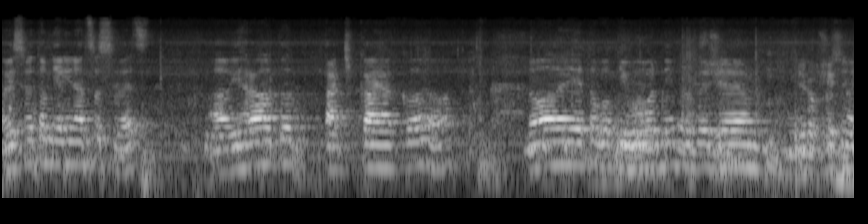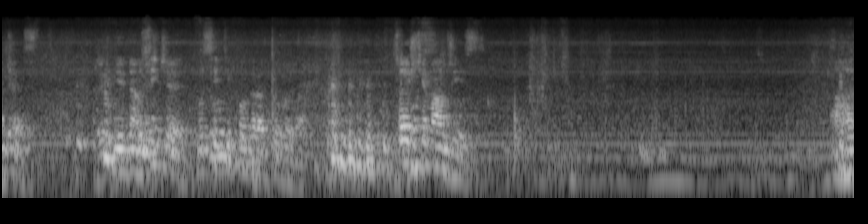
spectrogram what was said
aby jsme to měli na co svést. A vyhrál to taťka jako, jo. No ale je to obdivuhodný, protože všechno čest. Musím, musím ti pogratulovat. Co ještě mám říct? Aha,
